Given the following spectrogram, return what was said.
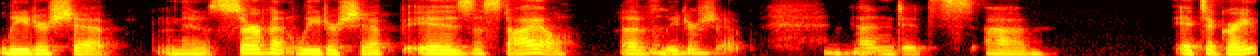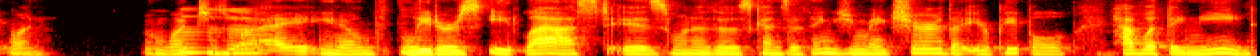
leadership you know, servant leadership is a style of Mhm. leadership Mhm. and it's um, it's a great one which is Mhm. why you know leaders eat last is one of those kinds of things you make sure that your people have what they need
